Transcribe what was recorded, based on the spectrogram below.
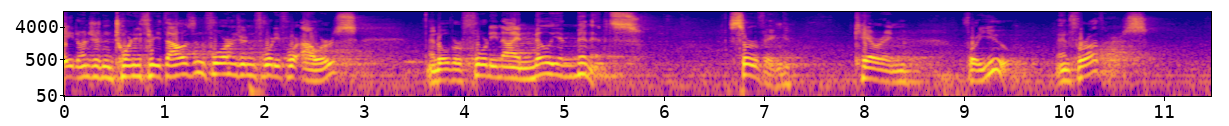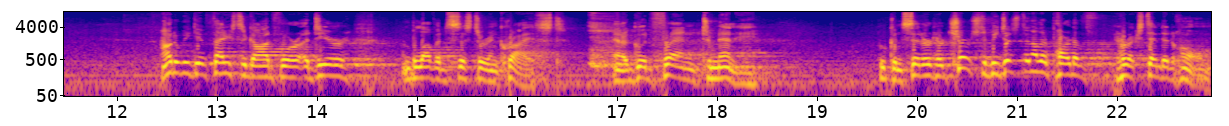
823,444 hours, and over 49 million minutes serving, caring for you and for others. How do we give thanks to God for a dear and beloved sister in Christ and a good friend to many? Who considered her church to be just another part of her extended home,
